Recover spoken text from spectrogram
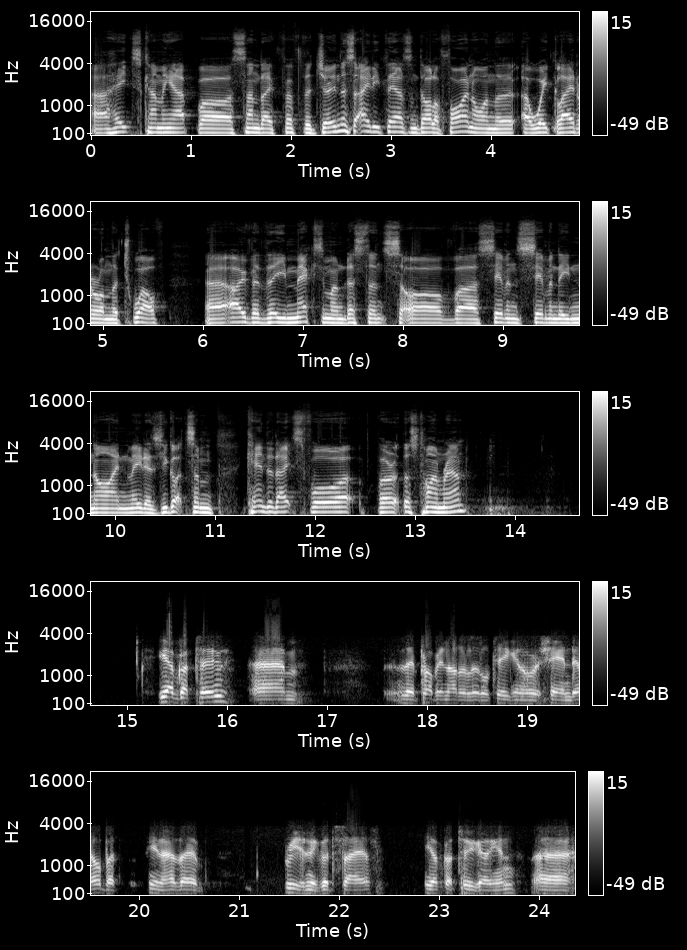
Uh, heats coming up uh, Sunday, fifth of June. This eighty thousand dollar final on the a week later on the twelfth. Uh, over the maximum distance of uh, 779 metres. You got some candidates for for this time round? Yeah, I've got two. Um, they're probably not a little Tegan or a Shandell, but you know they're reasonably good stayers. yeah, I've got two going in. Uh,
